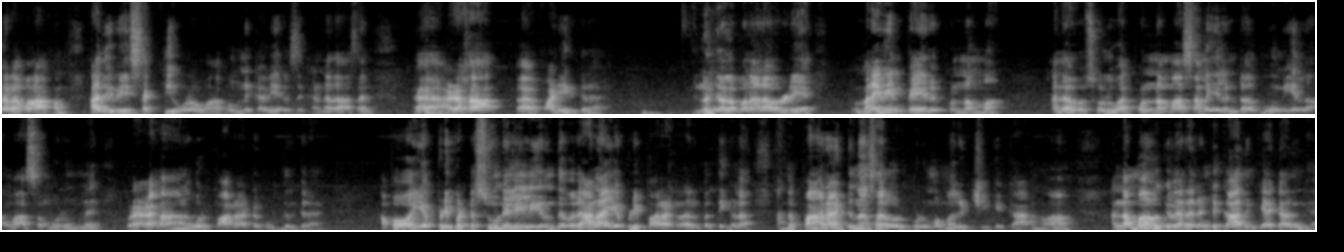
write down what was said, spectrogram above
பிறவாகும் அதுவே சக்தி உறவாகும்னு கவியரசு கண்ணதாசன் அழகா பாடியிருக்கிறார். இன்னும் சொல்ல போனால் அவருடைய மனைவியின் பெயர் பொன்னம்மா. அந்த அவர் சொல்லுவார் பொன்னம்மா சமையல் என்றால் பூமியெல்லாம் வாசம் வரும்னு ஒரு அழகான ஒரு பாராட்டை கொடுத்துருக்கிறார். அப்போது எப்படிப்பட்ட சூழ்நிலையில் இருந்தவர் ஆனால் எப்படி பாராட்டுறாரு பார்த்தீங்களா? அந்த பாராட்டு தான் சார் ஒரு குடும்ப மகிழ்ச்சிக்கு காரணம். அந்த அம்மாவுக்கு வேற ரெண்டு காதும் கேட்காதுங்க.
